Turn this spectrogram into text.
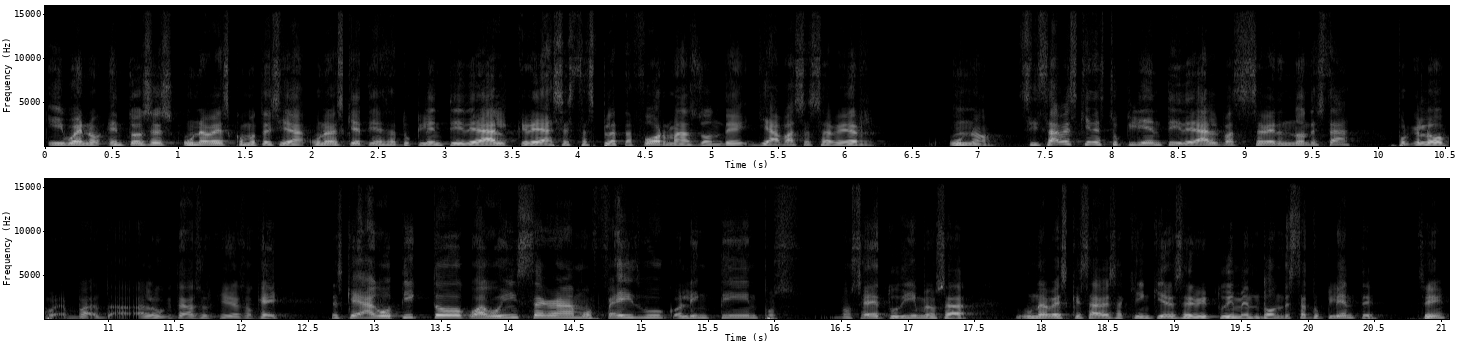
y bueno, entonces una vez, como te decía, una vez que ya tienes a tu cliente ideal, creas estas plataformas donde ya vas a saber, uno, si sabes quién es tu cliente ideal, vas a saber en dónde está. Porque luego algo que te va a surgir es, ok, es que hago TikTok o hago Instagram o Facebook o LinkedIn, pues no sé, tú dime, o sea, una vez que sabes a quién quieres servir, tú dime en dónde está tu cliente, ¿sí?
